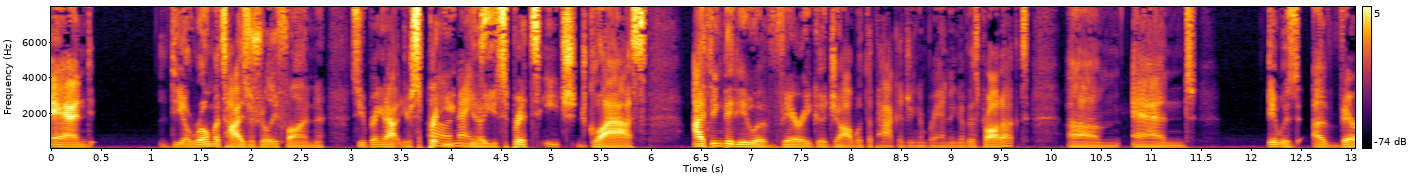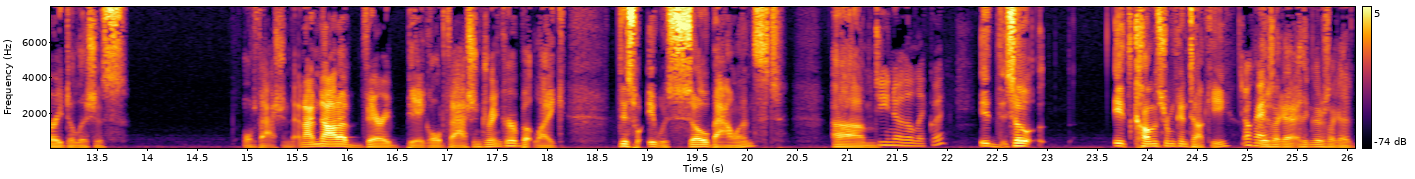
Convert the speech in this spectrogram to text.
And the aromatizer is really fun. So you bring it out, you're sprit, Oh, you, you know, you spritz each glass. I think they do a very good job with the packaging and branding of this product, um, and it was a very delicious old fashioned. And I'm not a very big old fashioned drinker, but like this, it was so balanced. Um, Do you know the liquid? it, so it comes from Kentucky. Okay. There's like a, I think there's like a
